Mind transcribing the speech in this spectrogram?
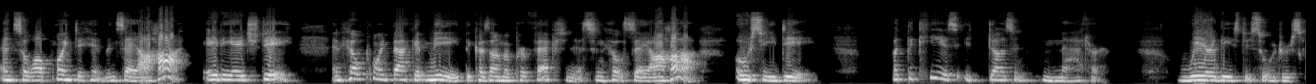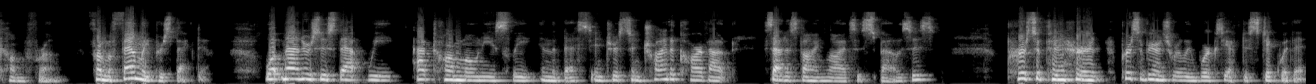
And so I'll point to him and say, aha, ADHD. And he'll point back at me because I'm a perfectionist and he'll say, aha, OCD. But the key is it doesn't matter where these disorders come from, from a family perspective. What matters is that we act harmoniously in the best interest and try to carve out satisfying lives as spouses. Perseverance, perseverance really works. You have to stick with it.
